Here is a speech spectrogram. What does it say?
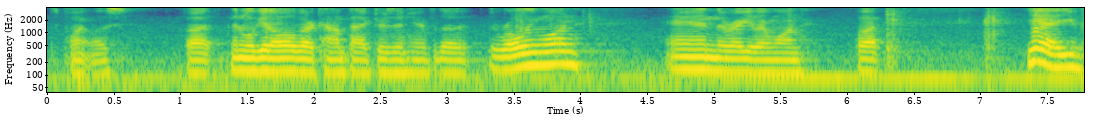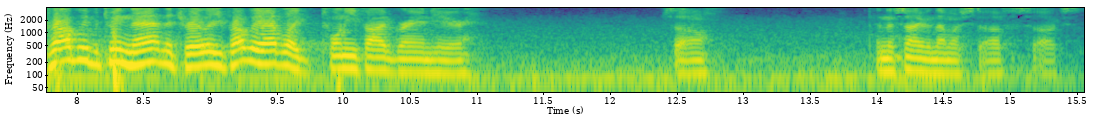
It's pointless. But then we'll get all of our compactors in here for the the rolling one and the regular one. But yeah you probably between that and the trailer you probably have like 25 grand here so and it's not even that much stuff. Sucks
